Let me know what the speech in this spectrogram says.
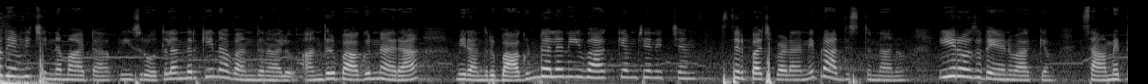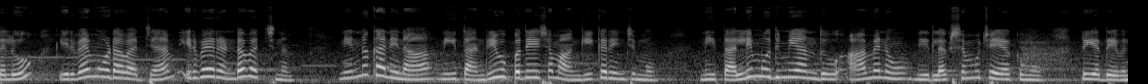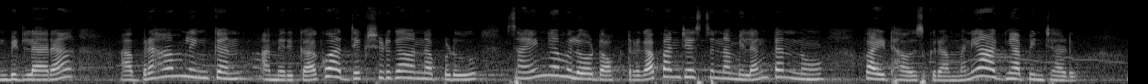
దేవుని చిన్న మాట. ప్రియ శ్రోతలందరికీ నా వందనాలు. అందరూ బాగున్నారా? మీరందరూ బాగుండాలని ఈ వాక్యం చేనిత్యం స్థిరపరచబడాలని ప్రార్థిస్తున్నాను. ఈరోజు దేవుని వాక్యం. సామెతలు ఇరవై మూడవ అధ్యాయం ఇరవై రెండవ వచనం. నిన్ను కనిన నీ తండ్రి ఉపదేశం అంగీకరించుము. నీ తల్లి ముదిమి అందు ఆమెను నిర్లక్ష్యము చేయకుము. ప్రియ దేవుని బిడ్లారా అబ్రహాం లింకన్ అమెరికాకు అధ్యక్షుడిగా ఉన్నప్పుడు సైన్యములో డాక్టర్గా పనిచేస్తున్న మిలంగ్టన్ను వైట్ హౌస్కు రమ్మని ఆజ్ఞాపించాడు.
